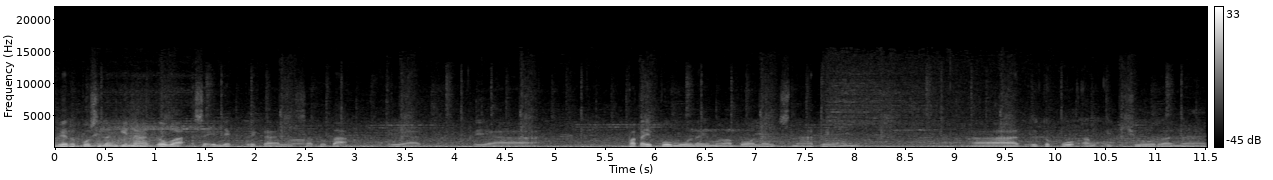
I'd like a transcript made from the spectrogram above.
meron po silang ginagawa sa electrical sa baba. Ayan. Kaya patay po muna yung mga bollards natin. At ito po ang itsura ng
